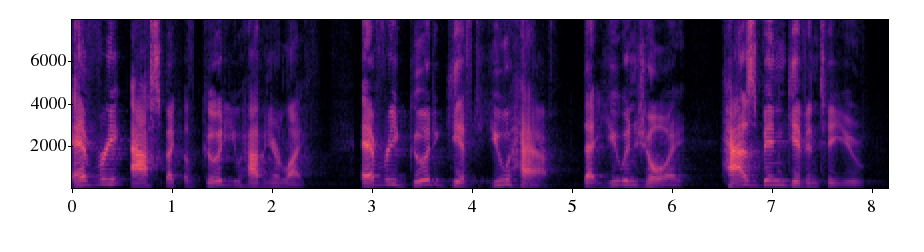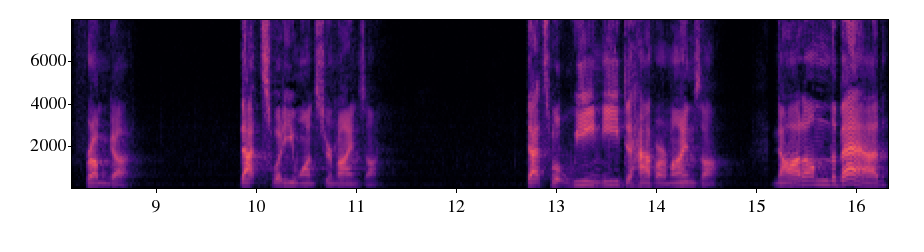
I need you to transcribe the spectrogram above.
every aspect of good you have in your life, every good gift you have that you enjoy has been given to you from God. That's what He wants your minds on. That's what we need to have our minds on. Not on the bad,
